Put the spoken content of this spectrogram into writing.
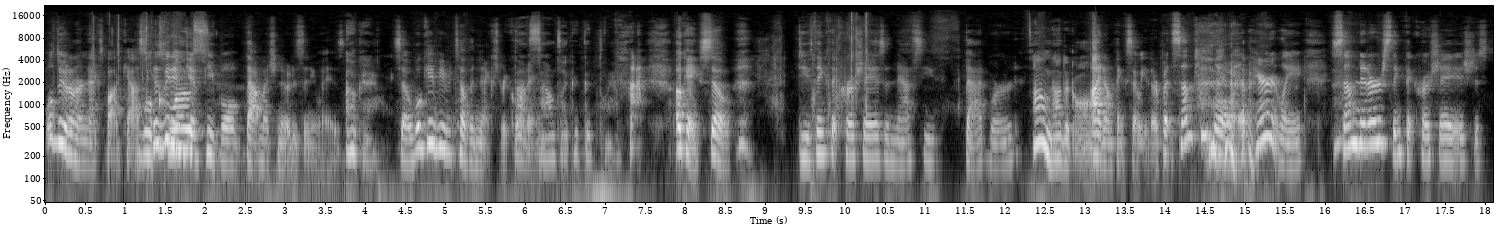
We'll do it on our next podcast We'll because we didn't give people that much notice, anyways. Okay. So we'll give you until the next recording. That sounds like a good plan. Okay, so do you think that crochet is a nasty, bad word? Oh, not at all. I don't think so either. But some people, apparently, some knitters think that crochet is just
